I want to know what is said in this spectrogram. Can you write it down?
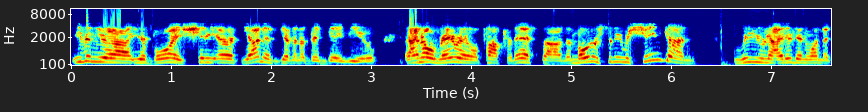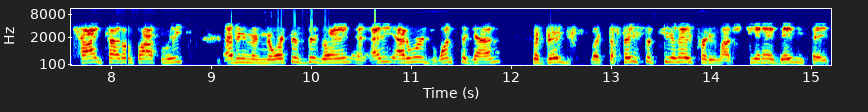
Even your uh, your boy, Shitty Eric Young, is given a big debut. And I know Ray Ray will pop for this. Uh, the Motor City Machine Guns reunited and won the tag titles last week. Eddie in the North is big reign, and Eddie Edwards once again, the big like the face of TNA, pretty much TNA babyface,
